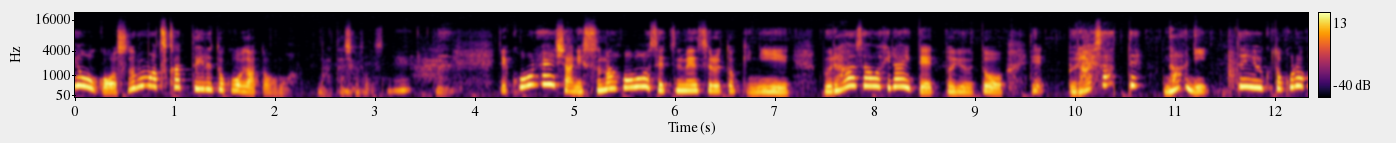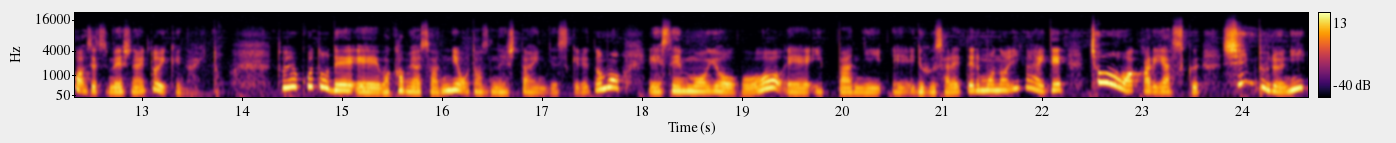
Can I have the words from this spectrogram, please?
用語をそのまま使っているところだと思う。まあ確かそうですね。はい、で高齢者にスマホを説明するときにブラウザを開いてというとえブラウザって何？っていうところから説明しないといけないと。ということで、えー、若宮さんにお尋ねしたいんですけれども、えー、専門用語を、えー、一般に、えー、ルフされているもの以外で超分かりやすくシンプルに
